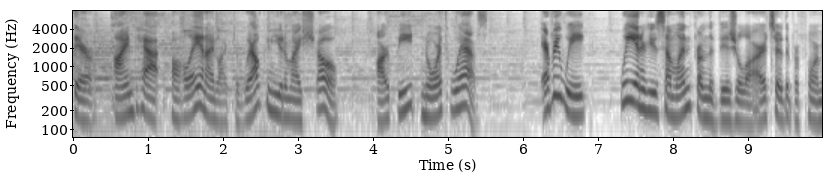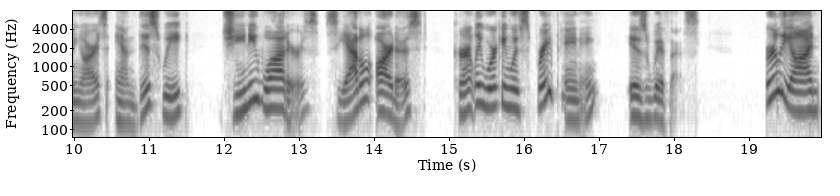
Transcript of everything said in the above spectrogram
there. I'm Pat Pauley, and I'd like to welcome you to my show, Artbeat Northwest. Every week, we interview someone from the visual arts or the performing arts, and this week, Jeannie Waters, Seattle artist, currently working with spray painting, is with us. Early on,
